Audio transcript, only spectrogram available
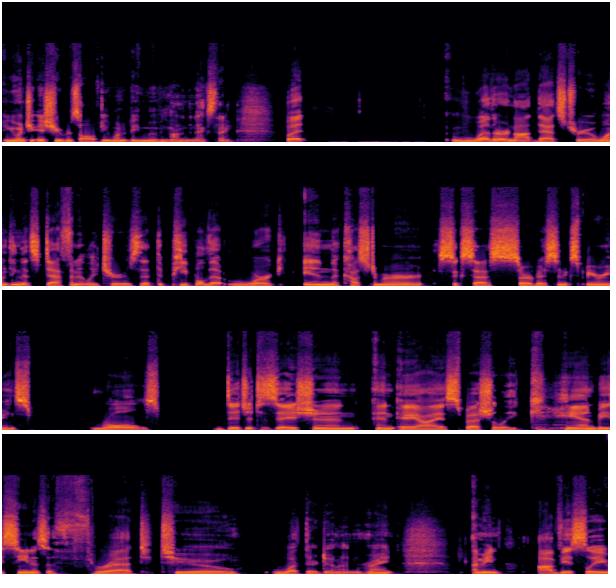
you want your issue resolved. You want to be moving on to the next thing. But whether or not that's true, one thing that's definitely true is that the people that work in the customer success, service, and experience roles, digitization and AI especially can be seen as a threat to what they're doing, right? I mean, obviously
